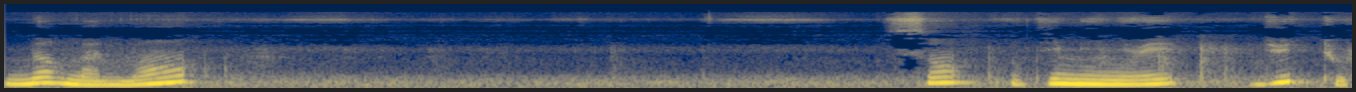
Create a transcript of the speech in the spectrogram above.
normalement sans diminuer du tout.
